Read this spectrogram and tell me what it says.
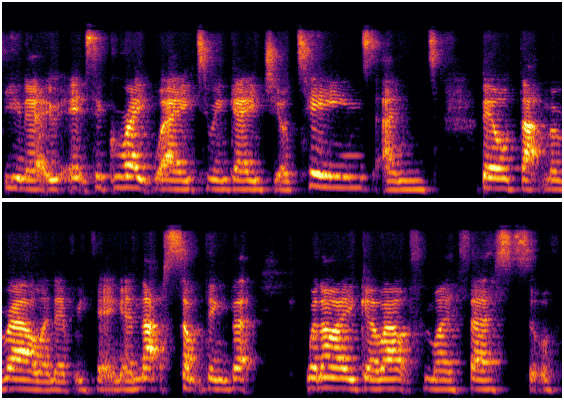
you know, it's a great way to engage your teams and build that morale and everything. And that's something that when I go out for my first sort of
